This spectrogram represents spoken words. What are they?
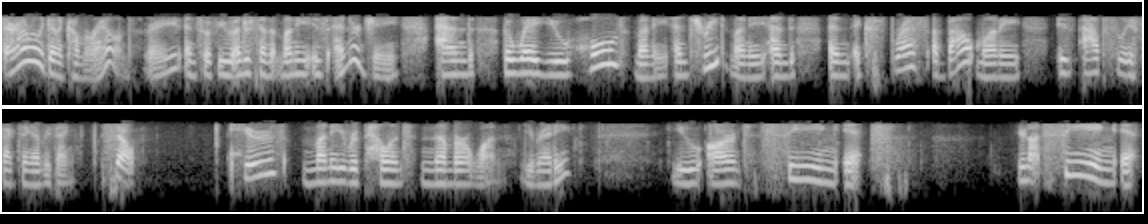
they're not really going to come around, right? And so if you understand that money is energy and the way you hold money and treat money and and express about money is absolutely affecting everything. So, here's money repellent number 1. You ready? You aren't seeing it. You're not seeing it.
